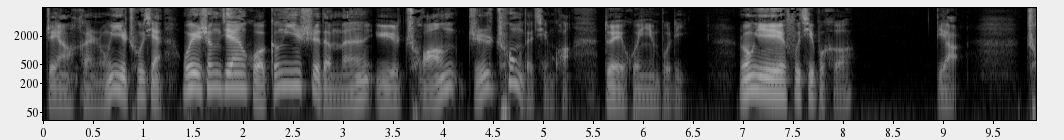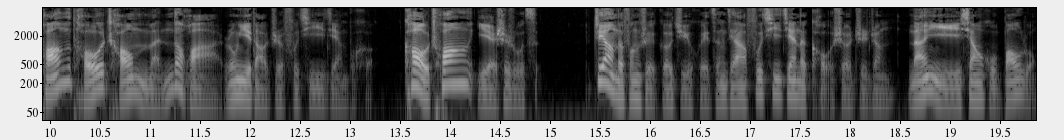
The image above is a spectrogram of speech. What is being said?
这样很容易出现卫生间或更衣室的门与床直冲的情况，对婚姻不利，容易夫妻不和。第二，床头朝门的话，容易导致夫妻意见不合；靠窗也是如此。这样的风水格局会增加夫妻间的口舌之争，难以相互包容。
